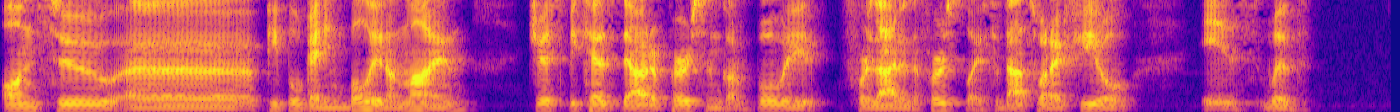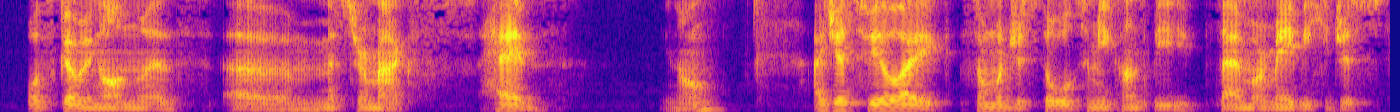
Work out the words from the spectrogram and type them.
onto uh, people getting bullied online just because the other person got bullied for that in the first place. So that's what I feel is with what's going on with um, Mr. Max heads, you know? I just feel like someone just told to me can't be femme, or maybe he just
